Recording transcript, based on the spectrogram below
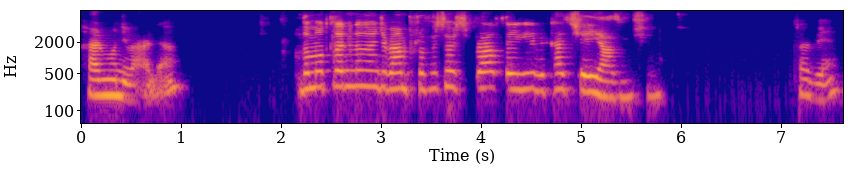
Hermione verdi. Damotlarından önce ben Profesör Sprout'la ilgili birkaç şey yazmışım. Tabii.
